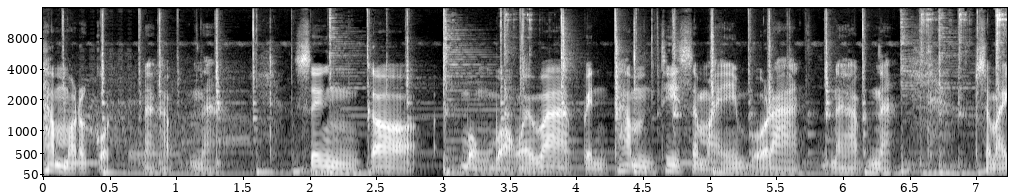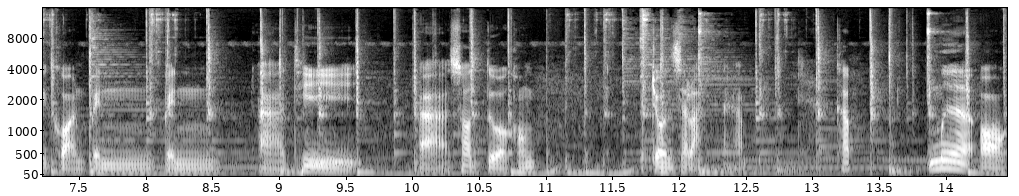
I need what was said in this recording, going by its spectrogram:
ถ้ำมรกตนะครับนะซึ่งก็บ่งบอกไว้ว่าเป็นถ้ำที่สมัยโบราณนะครับนะสมัยก่อนเป็นเป็นที่ซ่อนตัวของโจรสลัดนะครับครับเมื่อออก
